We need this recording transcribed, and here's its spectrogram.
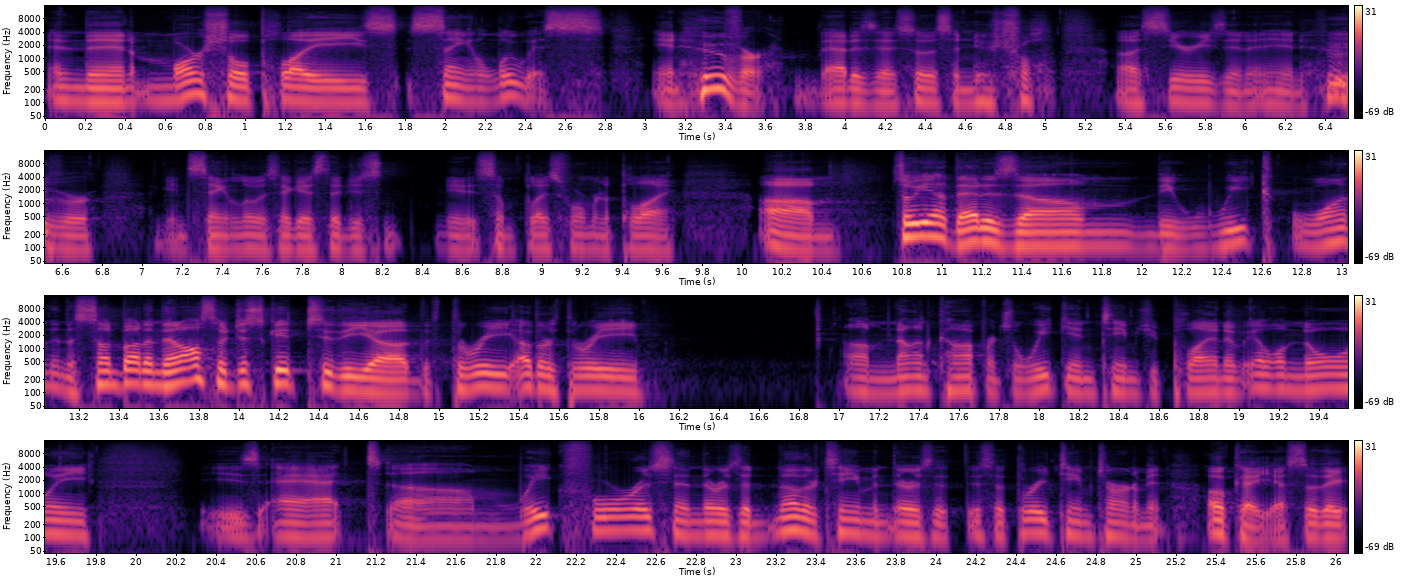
And then Marshall plays St. Louis in Hoover. That is a, so that's a neutral uh, series in, in Hoover against St. Louis. I guess they just needed some place for them to play. Um, so yeah, that is um, the week one in the Sun Belt, and then also just get to the uh, the three other three um, non-conference weekend teams you play. Now, Illinois is at um, Wake Forest, and there's another team, and there's a it's a three-team tournament. Okay, yeah, so they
